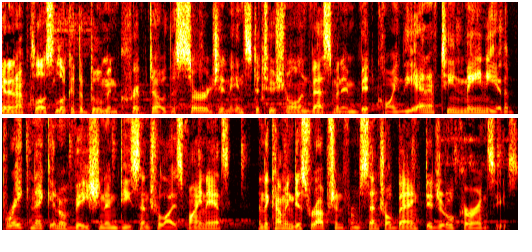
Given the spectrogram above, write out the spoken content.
Get an up close look at the boom in crypto, the surge in institutional investment in Bitcoin, the NFT mania, the breakneck innovation in decentralized finance, and the coming disruption from central bank digital currencies.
